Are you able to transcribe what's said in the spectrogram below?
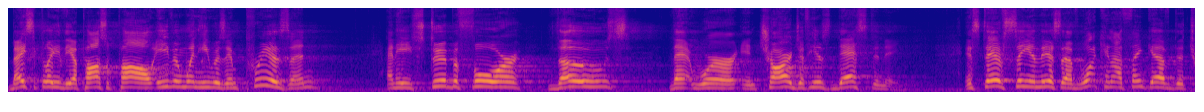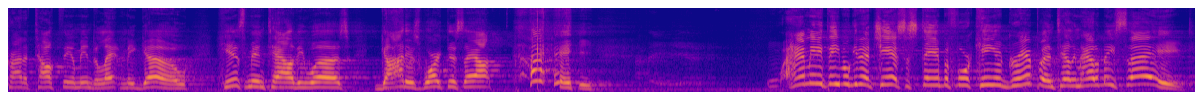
Basically, the Apostle Paul, even when he was in prison and he stood before those that were in charge of his destiny, instead of seeing this of what can I think of to try to talk them into letting me go, his mentality was God has worked this out. Hey, how many people get a chance to stand before King Agrippa and tell him how to be saved?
